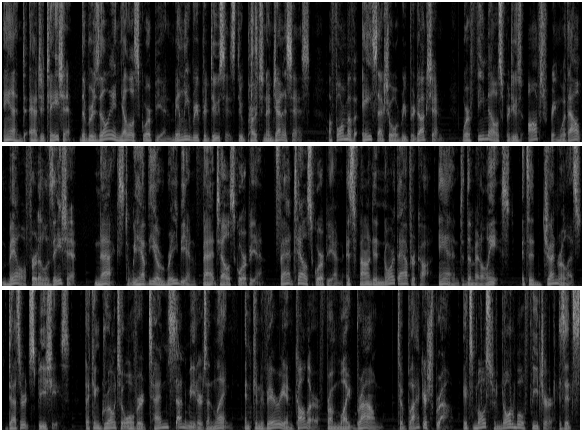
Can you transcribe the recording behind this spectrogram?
and agitation. The Brazilian yellow scorpion mainly reproduces through parthenogenesis, a form of asexual reproduction where females produce offspring without male fertilization. Next, we have the Arabian fat-tailed scorpion. Fat-tailed scorpion is found in North Africa and the Middle East. It's a generalist desert species that can grow to over 10 centimeters in length and can vary in color from light brown to blackish brown. Its most notable feature is its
